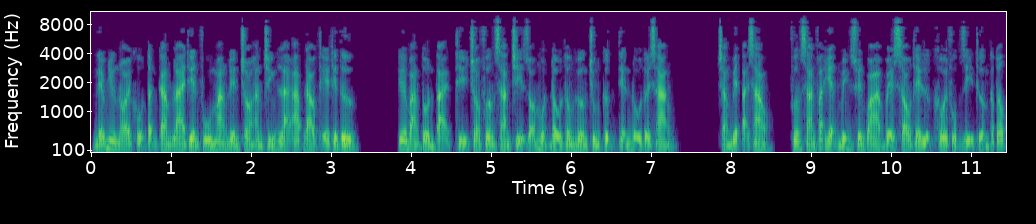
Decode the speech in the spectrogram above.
Nếu như nói khổ tận cam lai thiên phú mang đến cho hắn chính là áp đảo thế thiên tư kia bảng tồn tại thì cho phương sán chỉ rõ một đầu thông hướng trung cực tiền đồ tươi sáng. Chẳng biết tại sao, phương sán phát hiện mình xuyên qua về sau thể lực khôi phục dị thường cấp tốc.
